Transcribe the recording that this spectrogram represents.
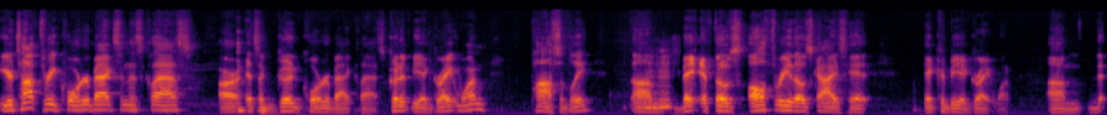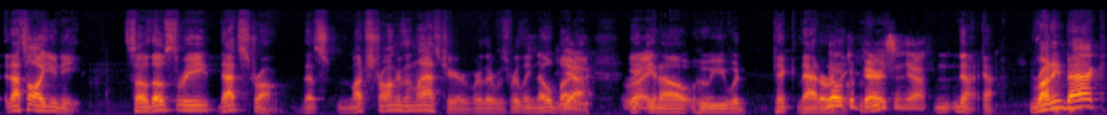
your top three quarterbacks in this class are it's a good quarterback class. Could it be a great one? Possibly. Um, ba- if those all three of those guys hit, it could be a great one. Um, th- that's all you need. So those three, that's strong. That's much stronger than last year, where there was really nobody, Yeah, y- right. you know, who you would pick that early. no comparison. Yeah. No, yeah. Running back,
